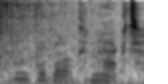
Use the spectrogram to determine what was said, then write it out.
Don't think it'll connect.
